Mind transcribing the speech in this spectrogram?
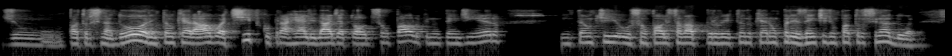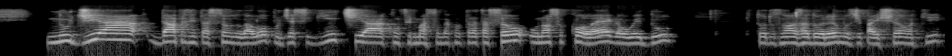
de um patrocinador, então que era algo atípico para a realidade atual de São Paulo, que não tem dinheiro, então que o São Paulo estava aproveitando que era um presente de um patrocinador. No dia da apresentação do Galopo, dia seguinte à confirmação da contratação, o nosso colega, o Edu, que todos nós adoramos de paixão aqui,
